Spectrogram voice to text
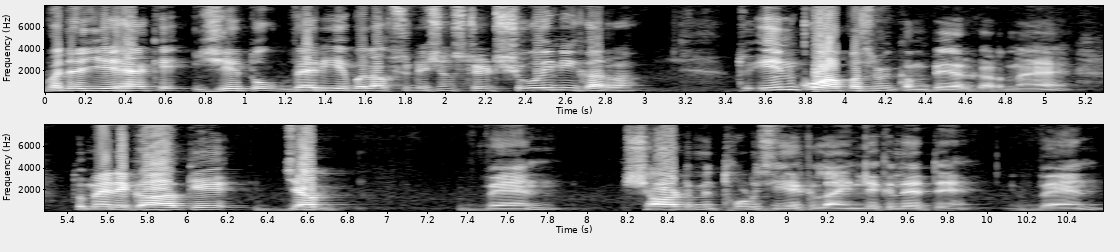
वजह यह है कि ये तो वेरिएबल ऑक्सीडेशन स्टेट शो ही नहीं कर रहा। तो इनको आपस में कंपेयर करना है। तो मैंने कहा कि जब वैन शॉर्ट में थोड़ी सी एक लाइन लिख लेते हैं। When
